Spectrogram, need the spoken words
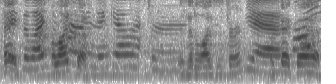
Okay, Hey, it's Eliza's Eliza. turn and then Galen's turn. Is it Eliza's turn? Yeah. Okay, go ahead.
